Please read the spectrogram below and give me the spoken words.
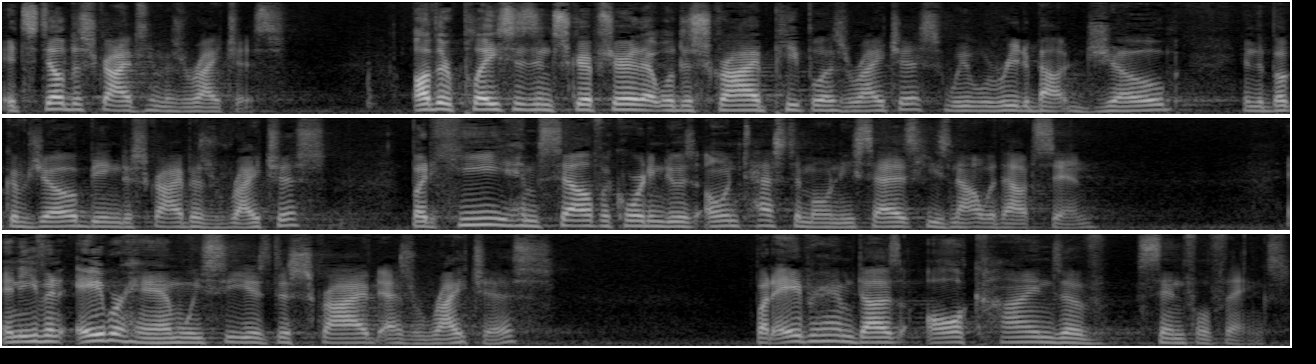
it still describes him as righteous. Other places in Scripture that will describe people as righteous, we will read about Job in the book of Job being described as righteous. But he himself, according to his own testimony, says he's not without sin. And even Abraham, we see, is described as righteous. But Abraham does all kinds of sinful things,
